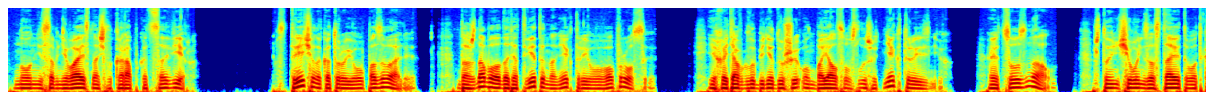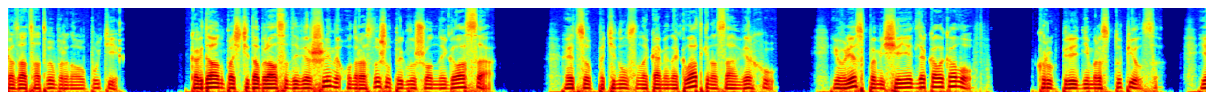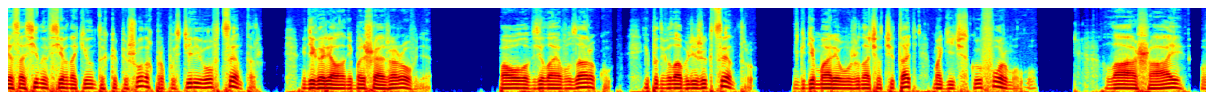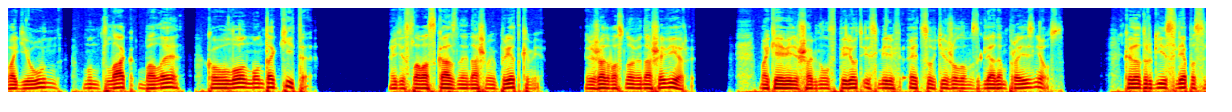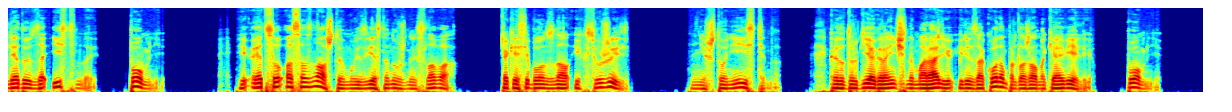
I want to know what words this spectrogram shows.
но он, не сомневаясь, начал карабкаться вверх. Встреча, на которую его позвали, должна была дать ответы на некоторые его вопросы. И хотя в глубине души он боялся услышать некоторые из них, Эцио знал, что ничего не заставит его отказаться от выбранного пути. Когда он почти добрался до вершины, он расслышал приглушенные голоса. Эдсо потянулся на каменной кладке на самом верху и влез в помещение для колоколов. Круг перед ним расступился, и ассасины все в накинутых капюшонах пропустили его в центр, где горела небольшая жаровня. Паола взяла его за руку и подвела ближе к центру, где Марио уже начал читать магическую формулу. Ла Шай, Вагиун, Мунтлак, Бале, Каулон, Монтаките. Эти слова, сказанные нашими предками, лежат в основе нашей веры. Макиавелли шагнул вперед и, смерив Эцио тяжелым взглядом, произнес. Когда другие слепо следуют за истиной, помни. И Эцио осознал, что ему известны нужные слова, как если бы он знал их всю жизнь. Ничто не истина. Когда другие ограничены моралью или законом, продолжал Макиавелли, помни,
